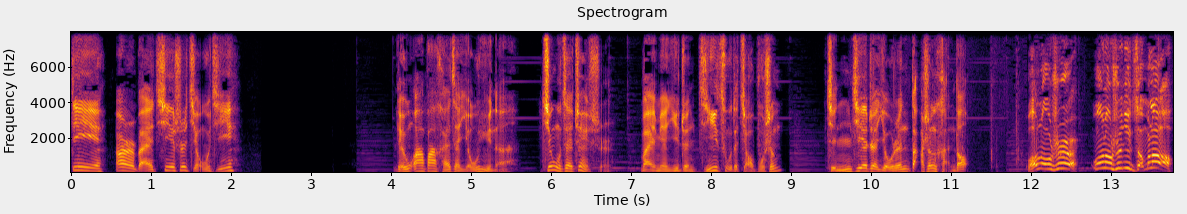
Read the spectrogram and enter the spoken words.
第二百七十九集，刘阿巴还在犹豫呢，就在这时，外面一阵急促的脚步声。紧接着，有人大声喊道：“王老师，王老师，你怎么了？”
